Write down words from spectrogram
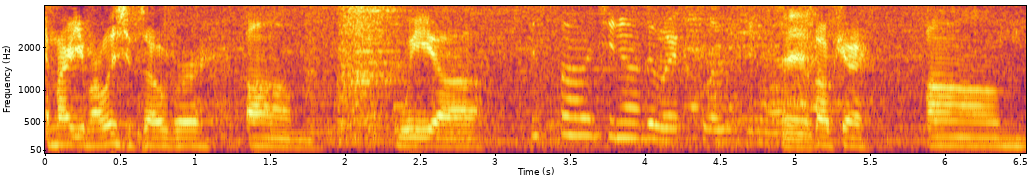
And my, my relationship's over. Um, we uh, Just want to let you know that we're closing up. Yeah. okay. Um,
